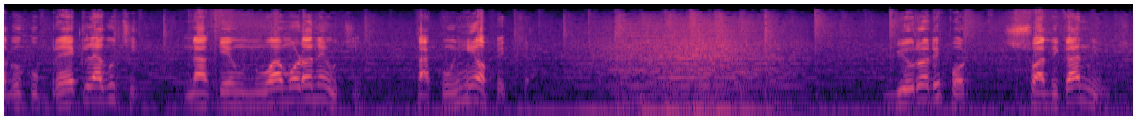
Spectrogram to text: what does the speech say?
ଆଗକୁ ବ୍ରେକ୍ ଲାଗୁଛି ନା କେଉଁ ନୂଆ ମୋଡ଼ ନେଉଛି ତାକୁ ହିଁ ଅପେକ୍ଷା ବ୍ୟୁରୋ ରିପୋର୍ଟ ସ୍ୱାଧିକାର ନ୍ୟୁଜ୍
